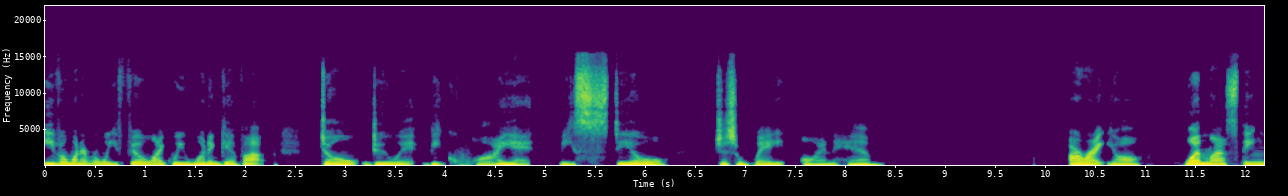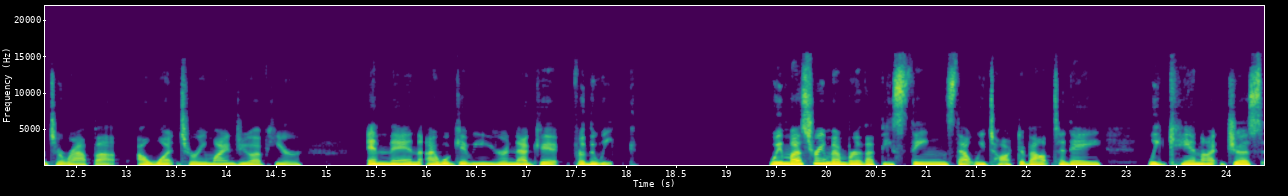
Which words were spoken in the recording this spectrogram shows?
even whenever we feel like we want to give up, don't do it. Be quiet. Be still. Just wait on Him. All right, y'all. One last thing to wrap up, I want to remind you of here, and then I will give you your nugget for the week. We must remember that these things that we talked about today, we cannot just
